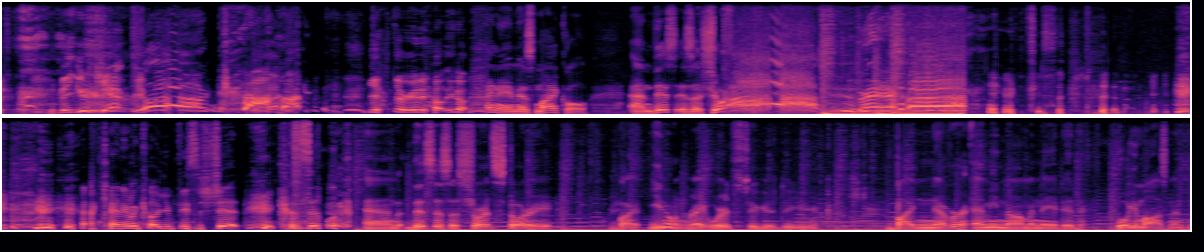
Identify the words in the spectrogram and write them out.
but you can't read. Oh, God! You have to read it out. You know. My name is Michael, and this is a short. Ah! you piece of shit. I can't even call you a piece of shit, cause it. And this is a short story by. You don't write words too good, do you? By never Emmy nominated William Osman.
